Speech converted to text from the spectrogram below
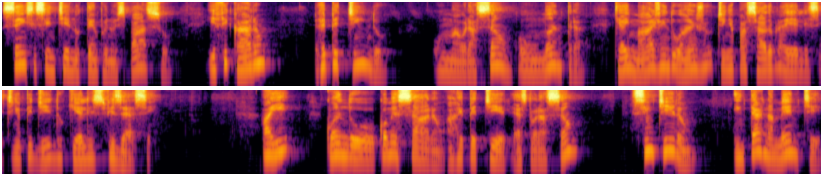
sem se sentir no tempo e no espaço, e ficaram repetindo uma oração ou um mantra que a imagem do anjo tinha passado para eles e tinha pedido que eles fizessem. Aí, quando começaram a repetir esta oração, sentiram internamente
